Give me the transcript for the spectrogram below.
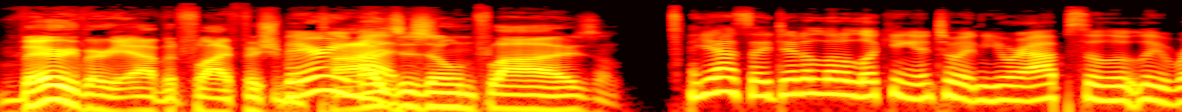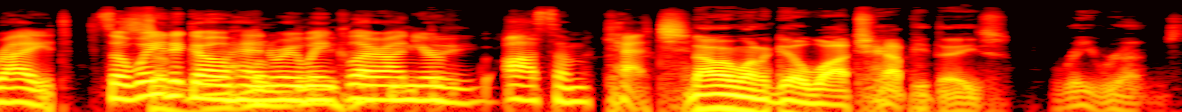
very, very avid fly fisherman. Very Ties much. his own flies. And Yes, I did a little looking into it, and you were absolutely right. So, way to go, very Henry lovely Winkler, on your Days. awesome catch. now I want to go watch Happy Days reruns.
